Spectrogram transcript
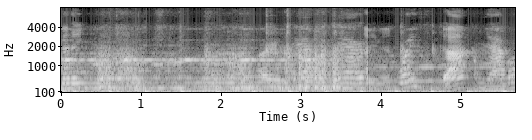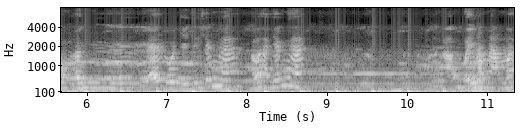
Nghe đi. Nghe quý Dạ. Ông già của ông hưng ghế của chị tư vấn ha ở thằng vấn ha à, ông bị một năm á.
